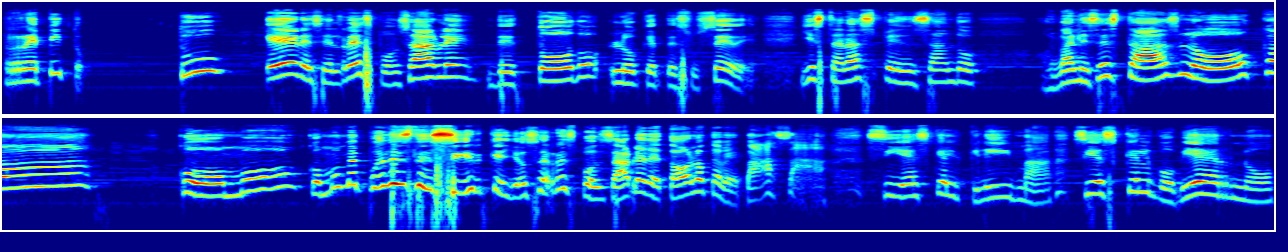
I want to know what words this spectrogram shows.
Repito, tú eres el responsable de todo lo que te sucede. Y estarás pensando, Vanessa, ¿estás loca? ¿Cómo? ¿Cómo me puedes decir que yo soy responsable de todo lo que me pasa? Si es que el clima, si es que el gobierno,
